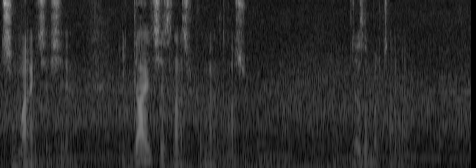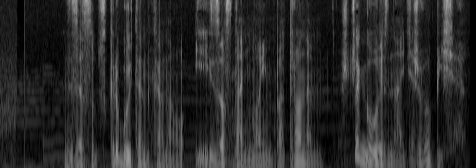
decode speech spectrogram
Trzymajcie się i dajcie znać w komentarzu. Do zobaczenia. Zasubskrybuj ten kanał i zostań moim patronem. Szczegóły znajdziesz w opisie.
